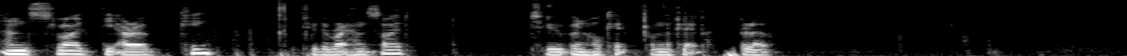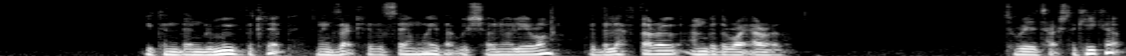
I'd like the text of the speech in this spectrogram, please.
and slide the arrow key to the right hand side to unhook it from the clip below. You can then remove the clip in exactly the same way that was shown earlier on with the left arrow and with the right arrow. To reattach the keycap,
